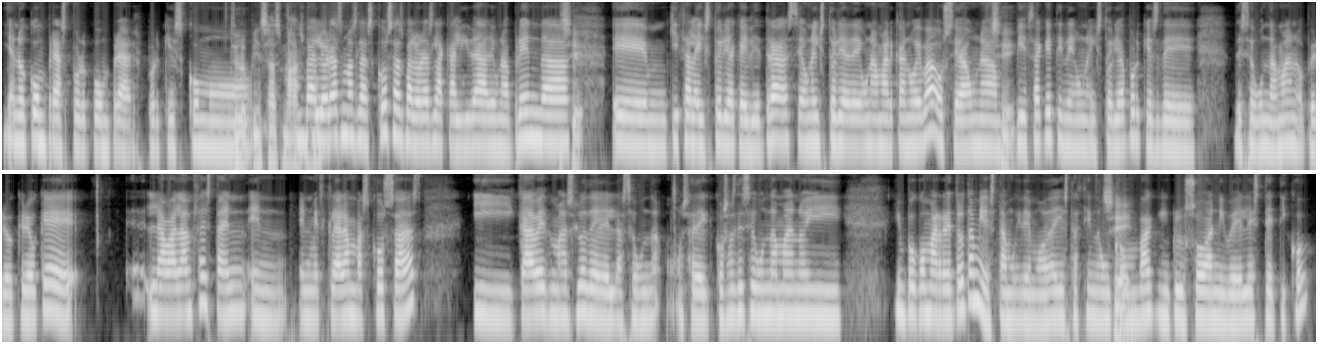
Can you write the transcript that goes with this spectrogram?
ya no compras por comprar, porque es como Te lo piensas más, ¿no? valoras más las cosas, valoras la calidad de una prenda, Sí. eh, quizá la historia que hay detrás, sea una historia de una marca nueva o sea una Sí. pieza que tiene una historia porque es de, de segunda mano. Pero creo que la balanza está en, en- en mezclar ambas cosas y cada vez más lo de la segunda, o sea, de cosas de segunda mano y, y un poco más retro también está muy de moda y está haciendo un Sí. comeback incluso a nivel estético.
